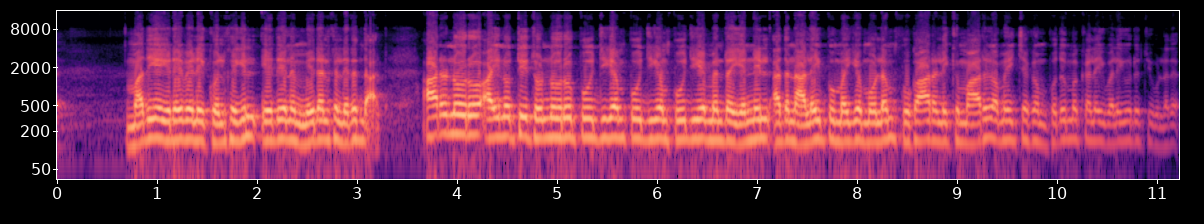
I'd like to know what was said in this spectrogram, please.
மதிய இடைவெளி கொள்கையில் ஏதேனும் மீறல்கள் இருந்தால் அறுநூறு ஐநூற்றி தொண்ணூறு பூஜ்ஜியம் பூஜ்ஜியம் பூஜ்ஜியம் என்ற எண்ணில் அதன் அழைப்பு மையம் மூலம் புகார் அளிக்குமாறு அமைச்சகம் பொதுமக்களை வலியுறுத்தியுள்ளது.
